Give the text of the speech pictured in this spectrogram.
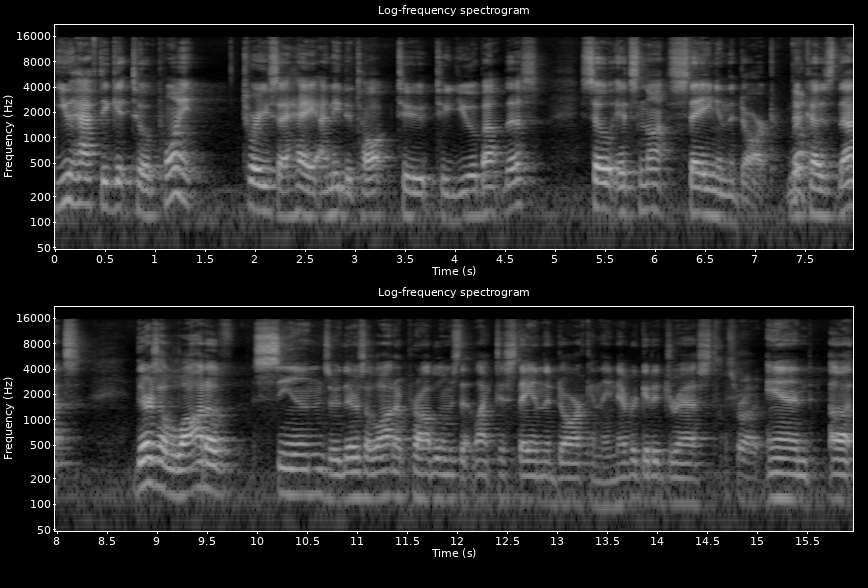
you have to get to a point to where you say, "Hey, I need to talk to to you about this." So it's not staying in the dark because that's there's a lot of sins or there's a lot of problems that like to stay in the dark and they never get addressed That's right. and uh,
